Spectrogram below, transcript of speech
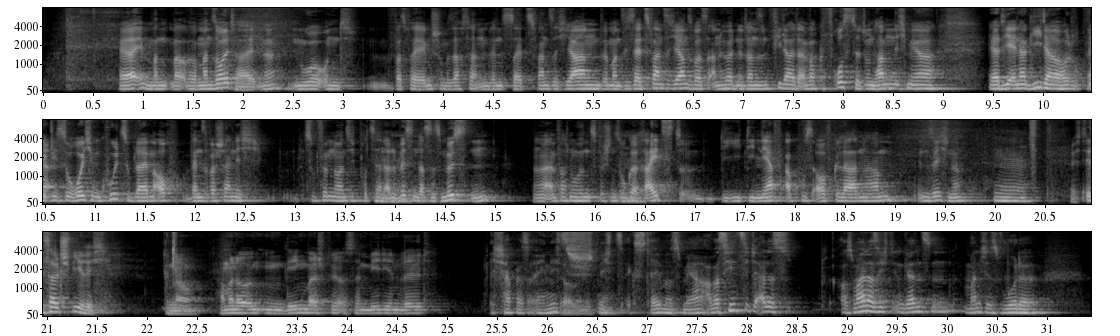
Ja, eben, man, aber man sollte halt, ne? Nur und was wir ja eben schon gesagt hatten, wenn es seit 20 Jahren, wenn man sich seit 20 Jahren sowas anhört, ne, dann sind viele halt einfach gefrustet und haben nicht mehr ja, die Energie da wirklich ja. so ruhig und cool zu bleiben, auch wenn sie wahrscheinlich zu 95 Prozent mhm. alle wissen, dass sie es müssten. Ne? Einfach nur inzwischen so mhm. gereizt, die, die Nervakkus aufgeladen haben in sich. Ne? Mhm. Ist halt schwierig. Genau. Haben wir noch irgendein Gegenbeispiel aus der Medienwelt? Ich habe jetzt eigentlich nichts, nicht, nichts Extremes mehr. Aber es hielt sich alles aus meiner Sicht in Grenzen. Manches wurde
